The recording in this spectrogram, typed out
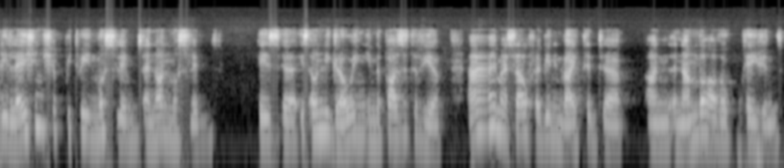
relationship between Muslims and non Muslims is uh, is only growing in the positive here. I myself have been invited uh, on a number of occasions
